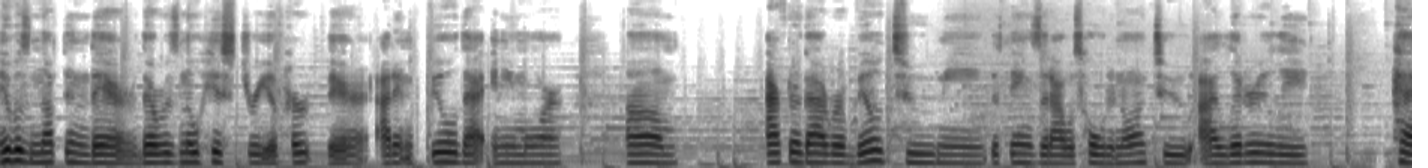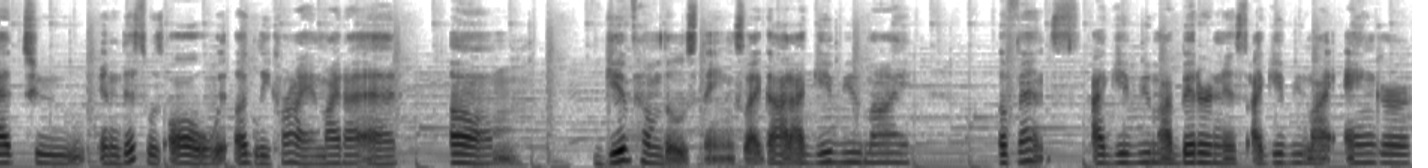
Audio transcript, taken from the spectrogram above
it was nothing there. There was no history of hurt there. I didn't feel that anymore. Um, after God revealed to me the things that I was holding on to, I literally had to, and this was all with ugly crying, might I add um give him those things. Like god i give you my offense. I give you my bitterness. I give you my anger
